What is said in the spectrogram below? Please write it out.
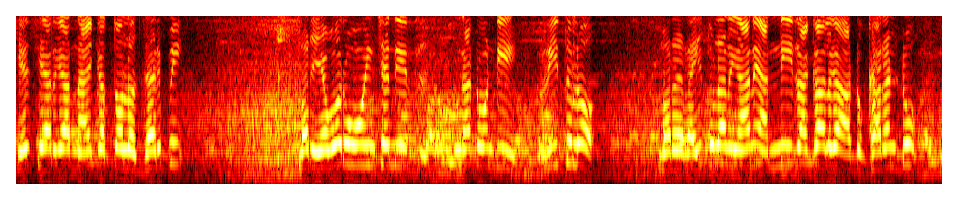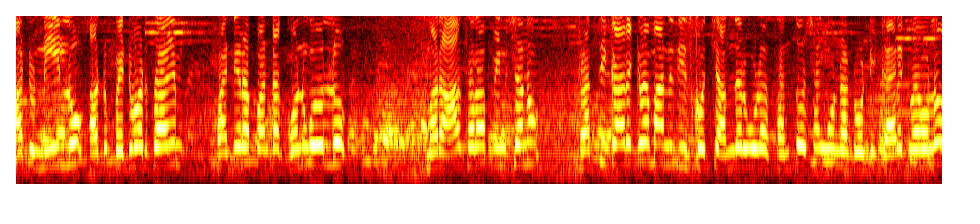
కేసీఆర్ గారి నాయకత్వంలో జరిపి మరి ఎవరు ఊహించనిటువంటి రీతిలో మరి రైతులను కానీ అన్ని రకాలుగా అటు కరెంటు అటు నీళ్ళు అటు పెట్టుబడి సాయం పండిన పంట కొనుగోళ్ళు మరి ఆసరా పెన్షను ప్రతి కార్యక్రమాన్ని తీసుకొచ్చి అందరూ కూడా సంతోషంగా ఉన్నటువంటి కార్యక్రమంలో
